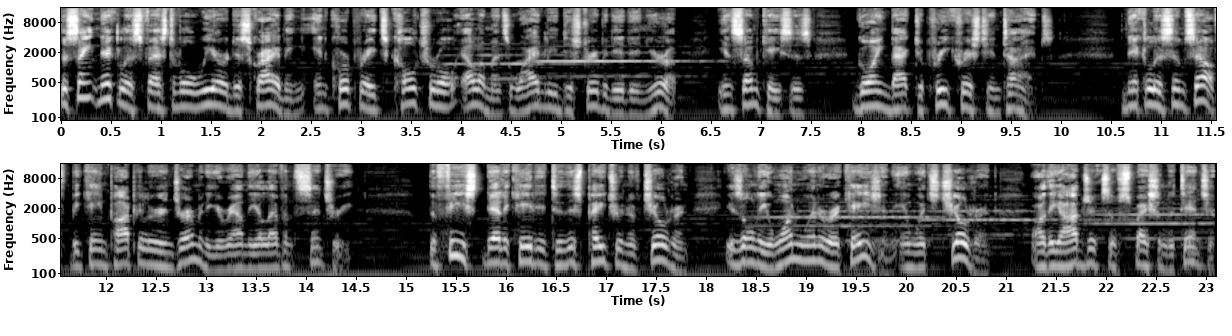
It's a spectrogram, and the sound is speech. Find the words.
the St. Nicholas festival we are describing incorporates cultural elements widely distributed in Europe, in some cases going back to pre Christian times. Nicholas himself became popular in Germany around the 11th century. The feast dedicated to this patron of children is only one winter occasion in which children are the objects of special attention,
